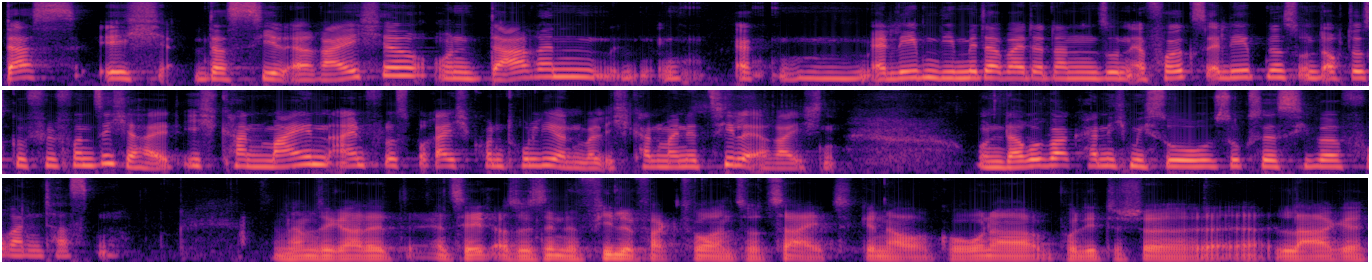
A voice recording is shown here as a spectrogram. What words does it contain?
dass ich das Ziel erreiche. Und darin erleben die Mitarbeiter dann so ein Erfolgserlebnis und auch das Gefühl von Sicherheit. Ich kann meinen Einflussbereich kontrollieren, weil ich kann meine Ziele erreichen. Und darüber kann ich mich so sukzessive vorantasten. Dann haben Sie gerade erzählt, also es sind viele Faktoren zurzeit, genau, Corona, politische äh, Lage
